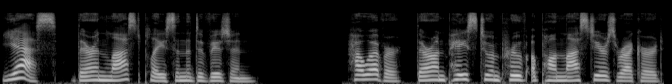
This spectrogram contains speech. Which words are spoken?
Yes, they're in last place in the division. However, they're on pace to improve upon last year's record,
